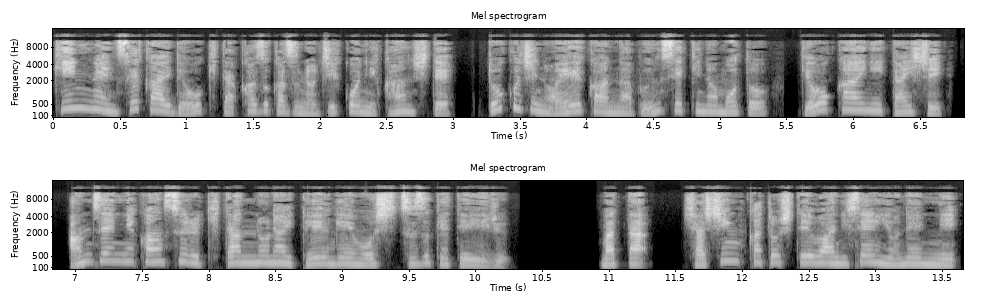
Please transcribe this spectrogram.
近年世界で起きた数々の事故に関して独自の鋭感な分析のもと、業界に対し安全に関する忌憚のない提言をし続けている。また、写真家としては2004年に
